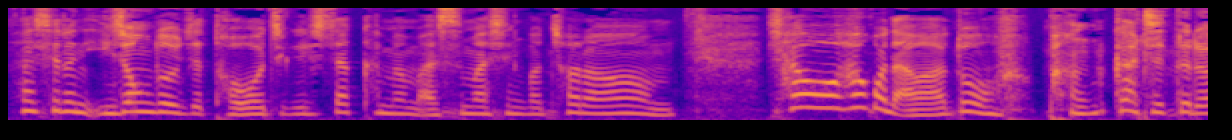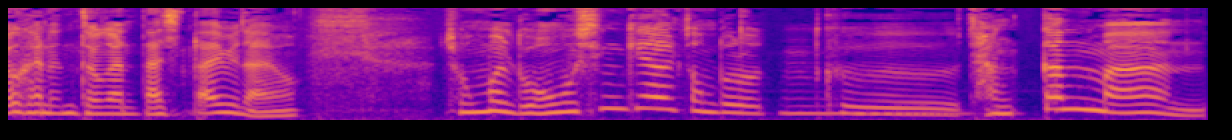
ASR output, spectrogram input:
사실은 이 정도 이제 더워지기 시작하면 말씀하신 것처럼 샤워하고 나와도 방까지 들어가는 동안 다시 땀이 나요. 정말 너무 신기할 정도로 음. 그 잠깐만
